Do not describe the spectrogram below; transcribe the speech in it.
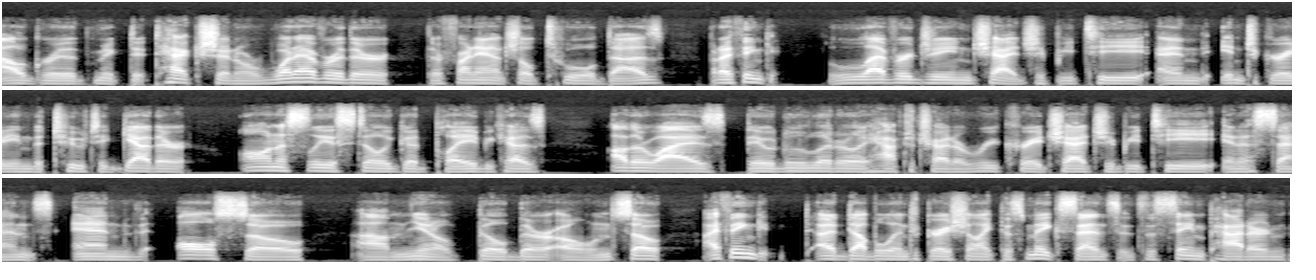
algorithmic detection or whatever their their financial tool does. But I think leveraging ChatGPT and integrating the two together honestly is still a good play because otherwise they would literally have to try to recreate ChatGPT in a sense and also um, you know, build their own. So I think a double integration like this makes sense. It's the same pattern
